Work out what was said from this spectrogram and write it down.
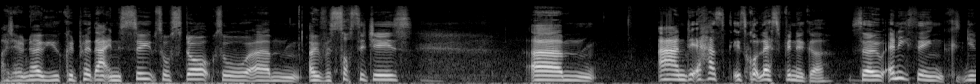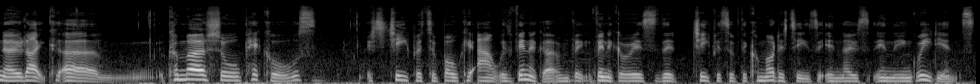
I don't know. You could put that in soups or stocks or um, over sausages. Um, and it has it's got less vinegar. So anything you know like um, commercial pickles it's cheaper to bulk it out with vinegar, and vi- vinegar is the cheapest of the commodities in those in the ingredients.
